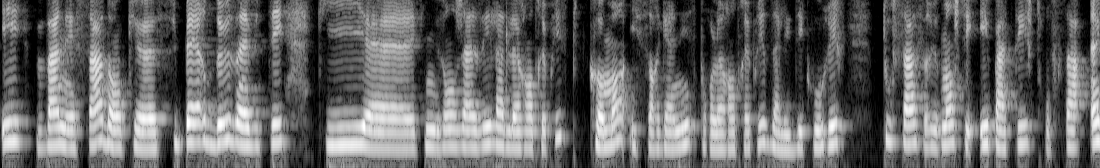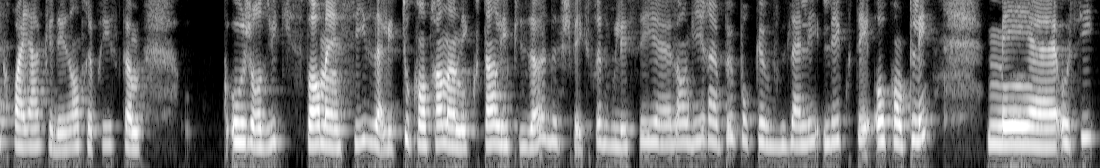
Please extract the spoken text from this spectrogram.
et Vanessa, donc euh, super deux invités qui, euh, qui nous ont jasé là de leur entreprise, puis comment ils s'organisent pour leur entreprise. Vous allez découvrir tout ça. Sérieusement, j'étais épatée. Je trouve ça incroyable que des entreprises comme aujourd'hui qui se forment ainsi. Vous allez tout comprendre en écoutant l'épisode. Je fais exprès de vous laisser euh, languir un peu pour que vous allez l'écouter au complet. Mais aussi,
